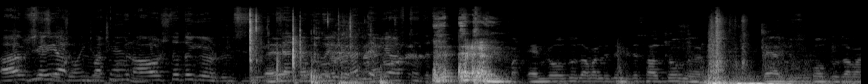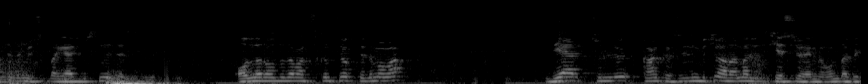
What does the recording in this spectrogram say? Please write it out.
Abi şey yaptım, bak bugün Ağustos'ta da gördüm sizi. Evet, evet, de evet. ben de bir haftadır. Bak Emre olduğu zaman dedim bize salça olmuyor. Veya Yusuf olduğu zaman dedim. Yusuf'la gelmiştiniz ya siz. Onlar olduğu zaman sıkıntı yok dedim ama diğer türlü kanka sizin bütün adamlar bizi kesiyor Emre onu da bil.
